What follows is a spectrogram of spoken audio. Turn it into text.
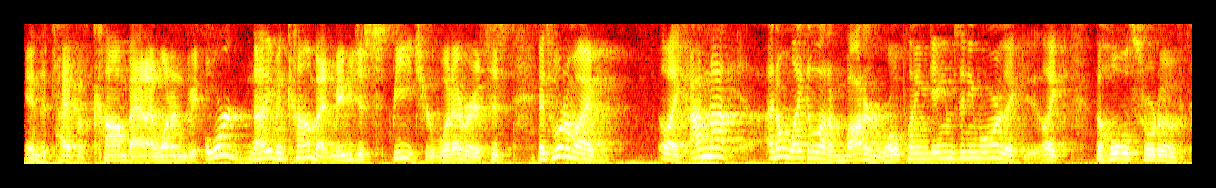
in the type of combat I want him to be, or not even combat, maybe just speech or whatever. It's just it's one of my like I'm not I don't like a lot of modern role playing games anymore. Like like the whole sort of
